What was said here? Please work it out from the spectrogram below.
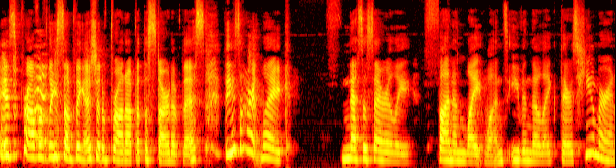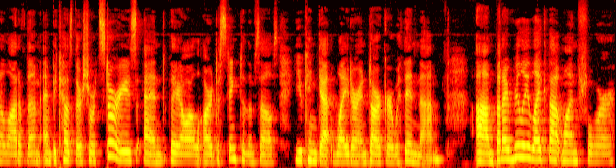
is probably something i should have brought up at the start of this. These aren't like necessarily fun and light ones, even though like there's humor in a lot of them, and because they're short stories and they all are distinct to themselves, you can get lighter and darker within them. Um, but I really like that one for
